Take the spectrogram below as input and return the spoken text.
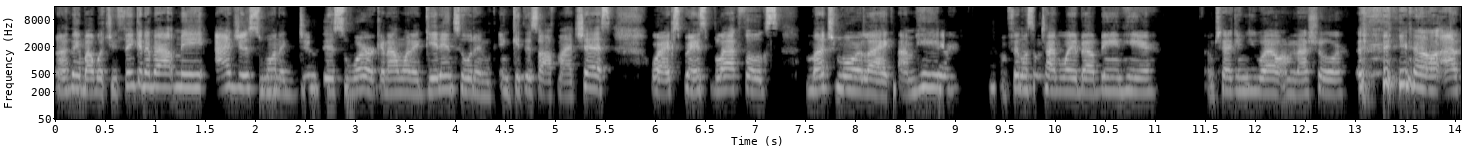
I think about what you're thinking about me. I just want to do this work and I want to get into it and, and get this off my chest. Where I experience Black folks much more like I'm here. I'm feeling some type of way about being here. I'm checking you out. I'm not sure, you know. I,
